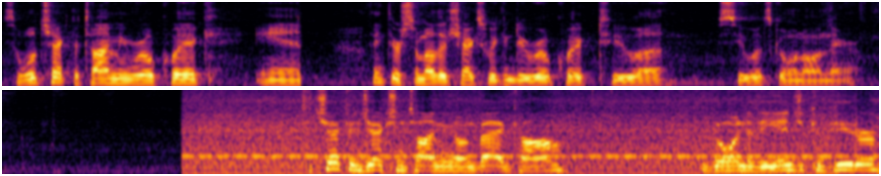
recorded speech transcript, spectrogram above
So we'll check the timing real quick and I think there's some other checks we can do real quick to uh, see what's going on there. To check injection timing on VAGCOM, you go into the engine computer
